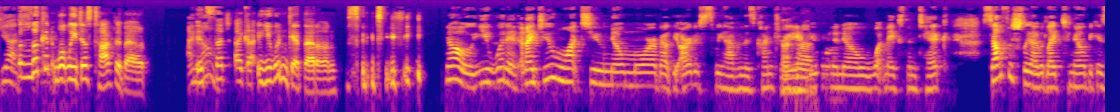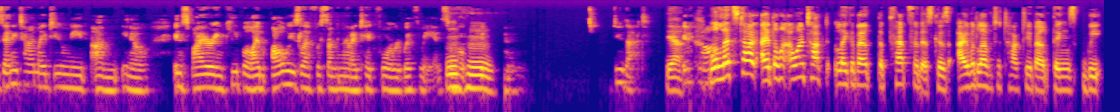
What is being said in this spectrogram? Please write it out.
Yes. But look at what we just talked about. I know. It's such, like, uh, you wouldn't get that on City TV. No, you wouldn't. And I do want to know more about the artists we have in this country. Uh-huh. I do want to know what makes them tick. Selfishly, I would like to know because anytime I do meet, um, you know, inspiring people, I'm always left with something that I take forward with me. And so hopefully Mhm. do that. Yeah. Not, Well, let's talk. I don't. I want to talk like about the prep for this because I would love to talk to you about things we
